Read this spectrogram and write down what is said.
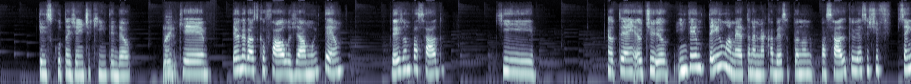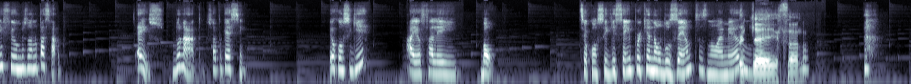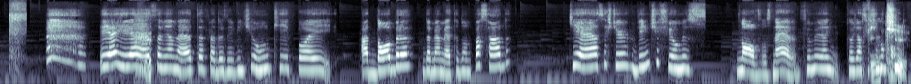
Que escuta a gente aqui, entendeu? Porque tem um negócio que eu falo já há muito tempo, desde o ano passado, que eu tenho, eu, ti- eu inventei uma meta na minha cabeça pro ano passado que eu ia assistir 100 filmes no ano passado. É isso, do nada, só porque assim. Eu consegui, aí eu falei, bom, se eu conseguir 100, por que não 200, não é mesmo? Porque é insano. E aí é essa minha meta para 2021, que foi a dobra da minha meta do ano passado, que é assistir 20 filmes novos, né? Filme que eu já assisti no 20?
